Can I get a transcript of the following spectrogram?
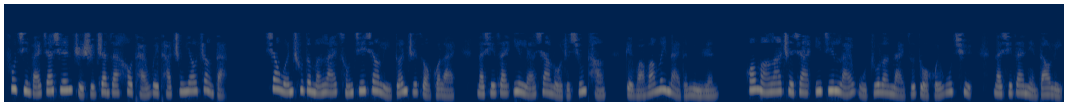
父亲白嘉轩只是站在后台为他撑腰壮胆。孝文出的门来，从街巷里端直走过来，那些在阴凉下裸着胸膛给娃娃喂奶的女人。慌忙拉扯下衣襟来捂住了奶子，躲回屋去。那些在撵道里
